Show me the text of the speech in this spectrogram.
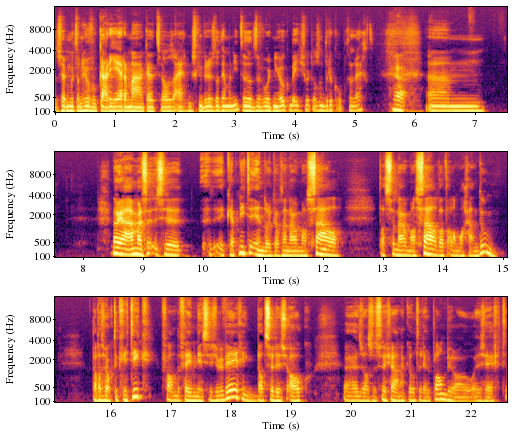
ze moeten dan heel veel carrière maken. Terwijl ze eigenlijk misschien willen ze dat helemaal niet. Dat wordt nu ook een beetje soort als een druk opgelegd. Ja. Ehm, Nou ja, maar ze, ze, ik heb niet de indruk dat, er nou massaal, dat ze nou massaal dat allemaal gaan doen. Dat is ook de kritiek van de feministische beweging. Dat ze dus ook uh, zoals het Sociaal en Cultureel Planbureau zegt,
